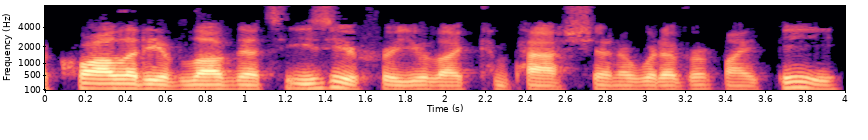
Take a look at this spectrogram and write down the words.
a quality of love that's easier for you, like compassion or whatever it might be,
